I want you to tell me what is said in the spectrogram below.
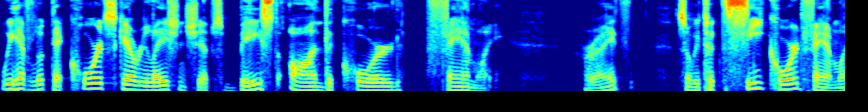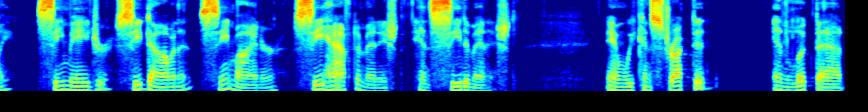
we have looked at chord scale relationships based on the chord family, right? So, we took the C chord family C major, C dominant, C minor, C half diminished, and C diminished. And we constructed and looked at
